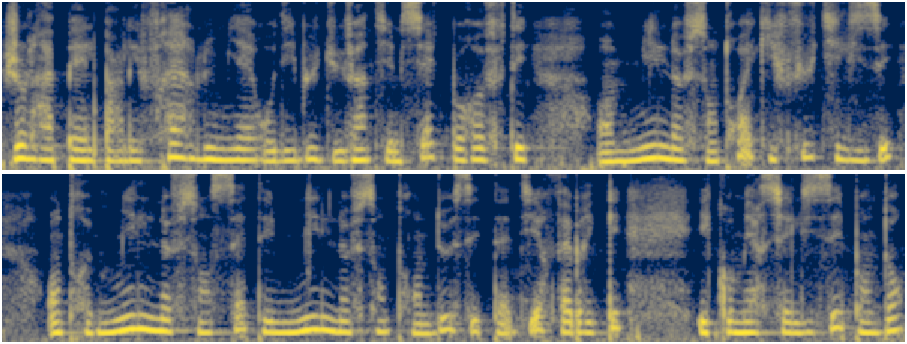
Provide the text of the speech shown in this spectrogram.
je le rappelle, par les frères Lumière au début du XXe siècle, breveté en 1903 et qui fut utilisé entre 1907 et 1932, c'est-à-dire fabriqué et commercialisé pendant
